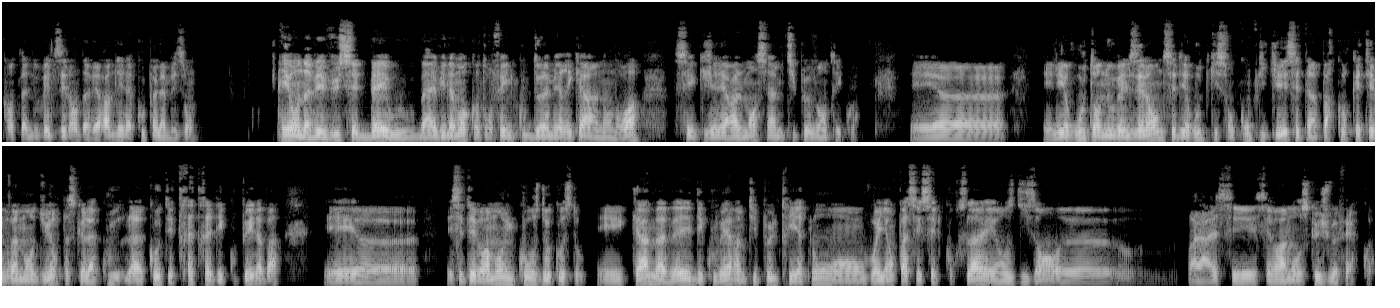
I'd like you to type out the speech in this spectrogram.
quand la Nouvelle-Zélande avait ramené la coupe à la maison. Et on avait vu cette baie où, bah, évidemment, quand on fait une Coupe de l'Amérique à un endroit, c'est que généralement, c'est un petit peu vanté, quoi. Et, euh, et les routes en Nouvelle-Zélande, c'est des routes qui sont compliquées. C'était un parcours qui était vraiment dur parce que la côte est très très découpée là-bas. Et, euh, et c'était vraiment une course de costaud. Et Cam avait découvert un petit peu le triathlon en voyant passer cette course-là et en se disant, euh, voilà, c'est vraiment ce que je veux faire, quoi.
